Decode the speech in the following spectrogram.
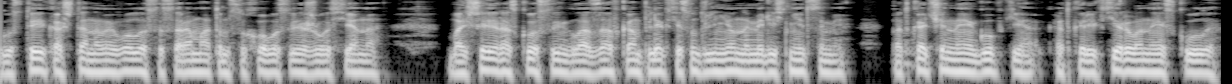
Густые каштановые волосы с ароматом сухого свежего сена, большие раскосые глаза в комплекте с удлиненными ресницами, подкачанные губки, откорректированные скулы.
